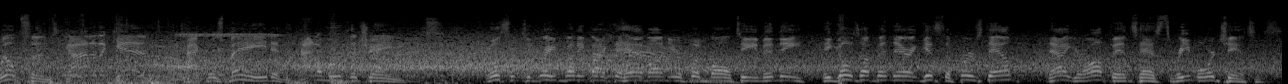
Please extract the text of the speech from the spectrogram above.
Wilson's got it again. Tackle's made, and that'll move the chains. Wilson's a great running back to have on your football team, isn't he? He goes up in there and gets the first down. Now your offense has three more chances.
